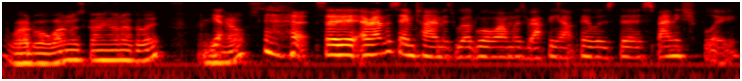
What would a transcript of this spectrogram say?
World War One was going on, I believe. Anything Yep. else? so around the same time as World War One was wrapping up, there was the Spanish flu. It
